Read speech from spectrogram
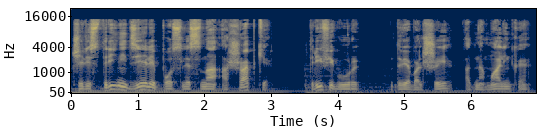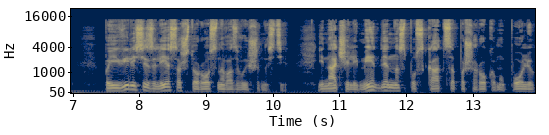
Через три недели после сна о шапке три фигуры, две большие, одна маленькая, появились из леса, что рос на возвышенности, и начали медленно спускаться по широкому полю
